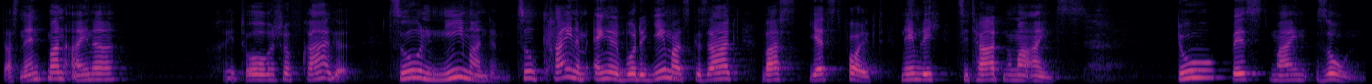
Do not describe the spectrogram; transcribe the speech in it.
Das nennt man eine rhetorische Frage. Zu niemandem, zu keinem Engel wurde jemals gesagt, was jetzt folgt, nämlich Zitat Nummer eins. Du bist mein Sohn.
